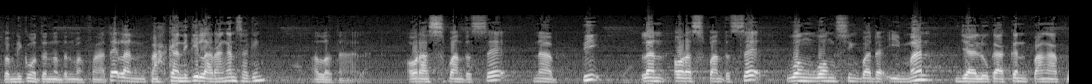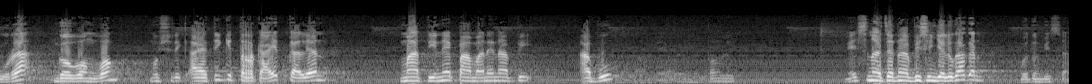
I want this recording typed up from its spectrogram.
Sebab niku mboten nonton manfaate lan bahkan niki larangan saking Allah taala. Ora sepantese nabi lan ora sepantese wong-wong sing pada iman jalukaken pangapura nggo wong-wong musyrik. Ayat ini terkait kalian matine pamane Nabi Abu Thalib. Ini senajan Nabi sing jalukaken mboten bisa.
